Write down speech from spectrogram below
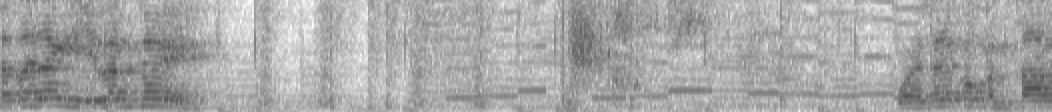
Saya hilang coy. Kue saya kok mental.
